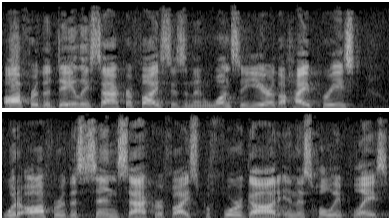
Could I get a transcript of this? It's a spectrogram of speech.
offer the daily sacrifices, and then once a year the high priest would offer the sin sacrifice before God in this holy place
